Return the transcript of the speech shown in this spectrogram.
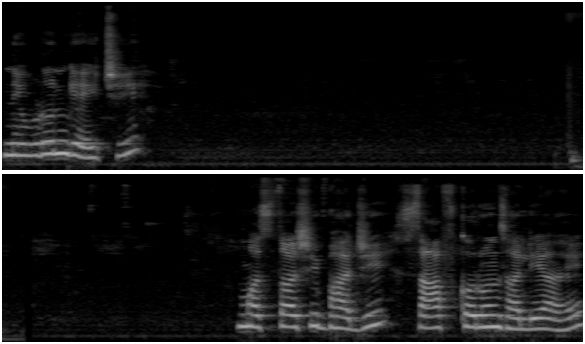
निवडून घ्यायची. मस्त अशी भाजी साफ करून झाली आहे.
